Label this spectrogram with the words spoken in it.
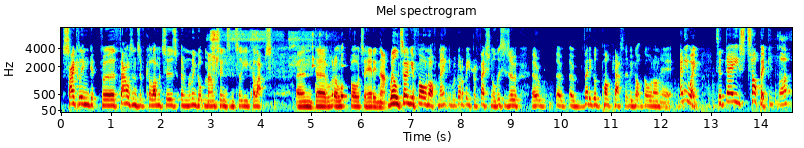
cycling for thousands of kilometres and running up mountains until you collapse and uh, we're going to look forward to hearing that. Will, turn your phone off, mate. We've got to be professional. This is a, a, a, a very good podcast that we've got going on here. Anyway, today's topic. What?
